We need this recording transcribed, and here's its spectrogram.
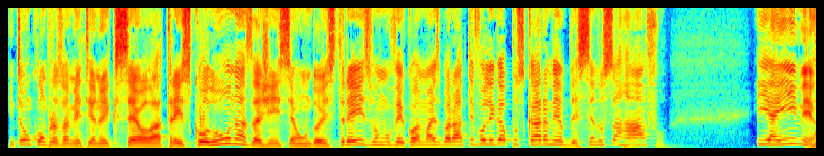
Então, compras vai meter no Excel lá três colunas, agência 1, 2, 3, vamos ver qual é mais barato e vou ligar pros caras, meu, descendo o sarrafo. E aí, meu,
